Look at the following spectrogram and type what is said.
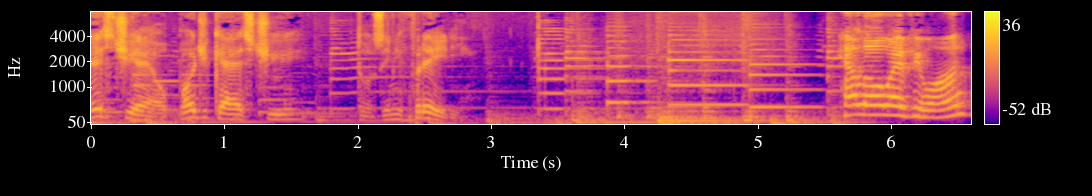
Este é o podcast Tozzini Freire. Hello, everyone.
